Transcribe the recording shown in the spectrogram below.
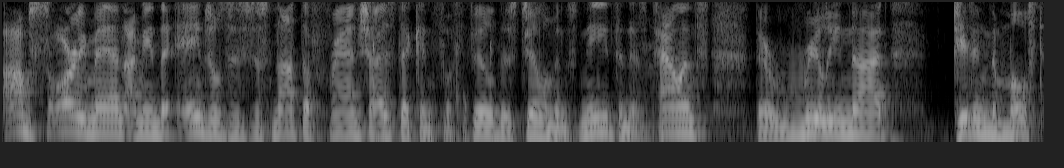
I'm sorry, man. I mean, the Angels is just not the franchise that can fulfill this gentleman's needs and his talents. They're really not getting the most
